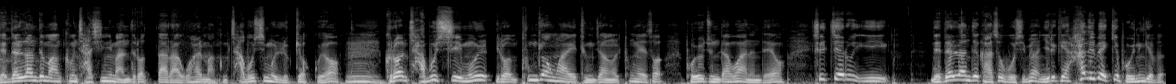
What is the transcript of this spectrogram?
네덜란드만큼 자신이 만들었다라고 할 만큼 자부심을 느꼈고요. 음. 그런 자부심을 이런 풍경화의 등장을 통해서 보여준다고 하는데요. 실제로 이 네덜란드 가서 보시면 이렇게 하늘밖에 보이는 게 없어요.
